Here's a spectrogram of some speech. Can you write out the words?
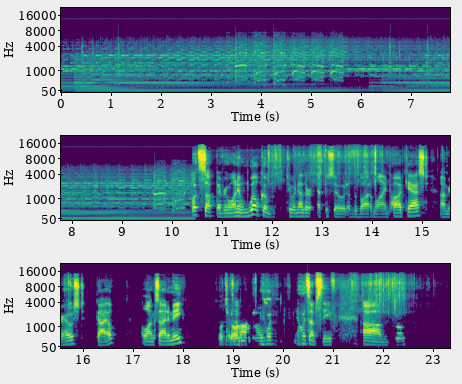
What's up, everyone, and welcome to another episode of the Bottom Line Podcast. I'm your host, Kyle. Alongside of me, What's, What's going up? on? guys? what's up, Steve? Um,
